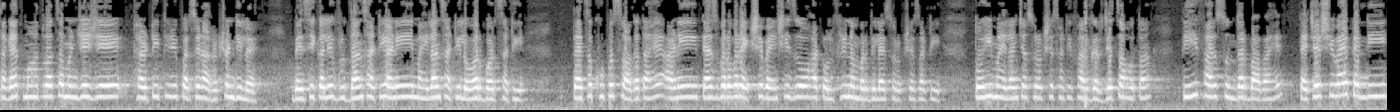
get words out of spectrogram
सगळ्यात महत्त्वाचं म्हणजे जे थर्टी थ्री पर्सेंट आरक्षण दिलंय बेसिकली वृद्धांसाठी आणि महिलांसाठी लोअर बर्थसाठी त्याचं खूपच स्वागत आहे. आणि त्याचबरोबर एकशे ब्याऐंशी जो हा टोल फ्री नंबर दिलाय सुरक्षेसाठी तोही महिलांच्या सुरक्षेसाठी फार गरजेचा होता. तीही फार सुंदर बाब आहे. त्याच्याशिवाय त्यांनी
